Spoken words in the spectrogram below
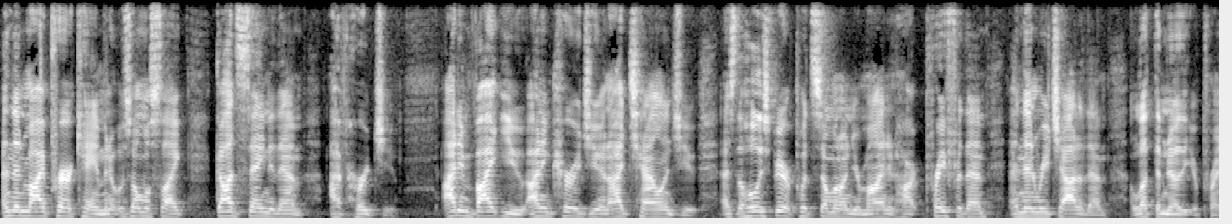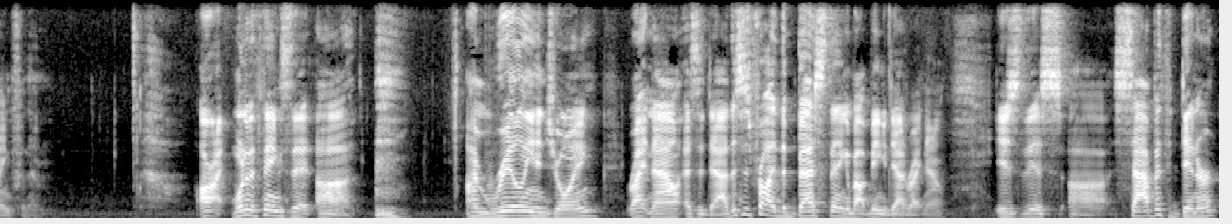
And then my prayer came, and it was almost like God saying to them, I've heard you. I'd invite you, I'd encourage you, and I'd challenge you. As the Holy Spirit puts someone on your mind and heart, pray for them and then reach out to them and let them know that you're praying for them. All right, one of the things that uh, I'm really enjoying right now as a dad, this is probably the best thing about being a dad right now, is this uh, Sabbath dinner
